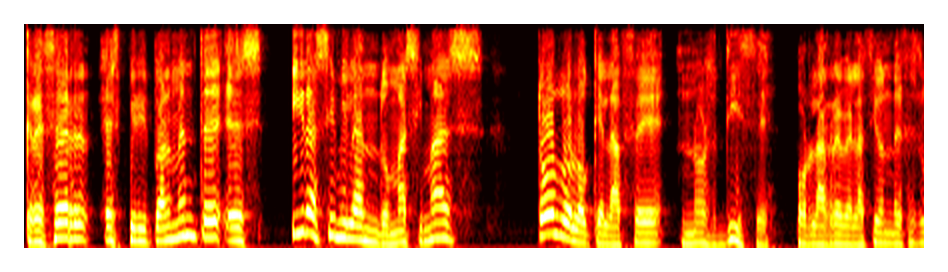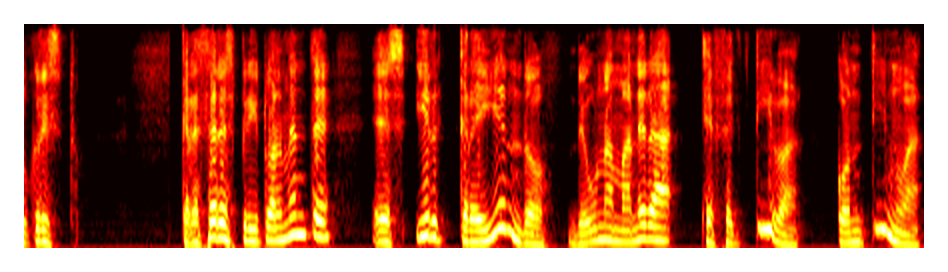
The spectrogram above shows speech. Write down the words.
Crecer espiritualmente es ir asimilando más y más todo lo que la fe nos dice por la revelación de Jesucristo. Crecer espiritualmente es ir creyendo de una manera efectiva, continua,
